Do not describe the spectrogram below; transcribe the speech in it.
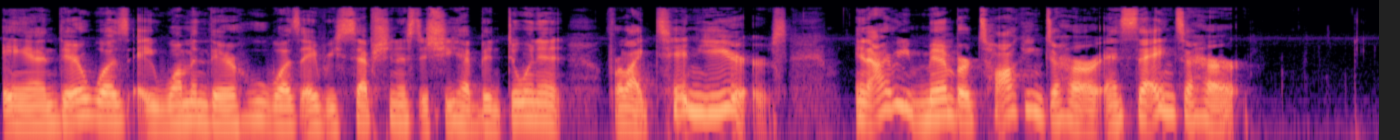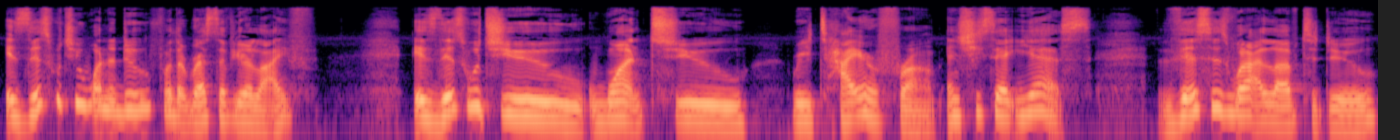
and there was a woman there who was a receptionist and she had been doing it for like 10 years. And I remember talking to her and saying to her, Is this what you want to do for the rest of your life? Is this what you want to retire from? And she said, Yes. This is what I love to do.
